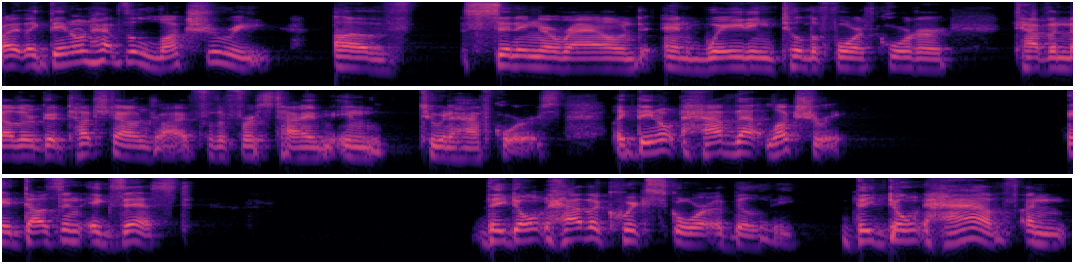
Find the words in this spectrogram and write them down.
right? Like they don't have the luxury of sitting around and waiting till the fourth quarter to have another good touchdown drive for the first time in two and a half quarters. Like they don't have that luxury. It doesn't exist. They don't have a quick score ability. They don't have an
